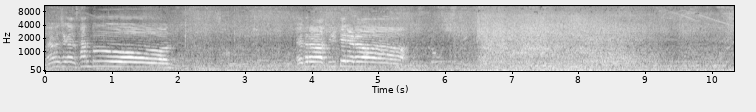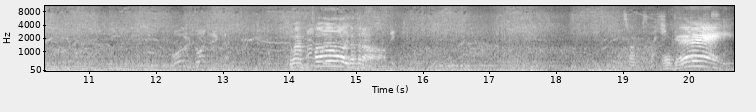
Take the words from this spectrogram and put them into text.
남은 시간 3분 얘들아 딜 때려라 그만 붙어 이것들아 전투가 힘. 오케이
